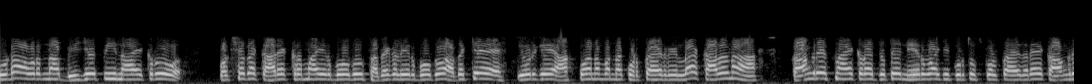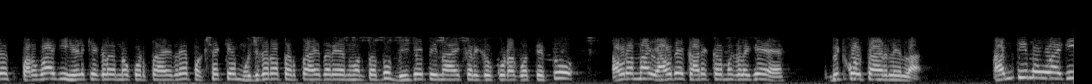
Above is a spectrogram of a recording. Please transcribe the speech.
ಕೂಡ ಅವರನ್ನ ಬಿಜೆಪಿ ನಾಯಕರು ಪಕ್ಷದ ಕಾರ್ಯಕ್ರಮ ಇರ್ಬೋದು, ಸಭೆಗಳಿರ್ಬೋದು, ಅದಕ್ಕೆ ಇವರಿಗೆ ಆಹ್ವಾನವನ್ನ ಕೊಡ್ತಾ ಇರಲಿಲ್ಲ. ಕಾರಣ ಕಾಂಗ್ರೆಸ್ ನಾಯಕರ ಜೊತೆ ನೇರವಾಗಿ ಗುರುತಿಸ್ಕೊಳ್ತಾ ಇದ್ದಾರೆ. ಕಾಂಗ್ರೆಸ್ ಪರವಾಗಿ ಹೇಳಿಕೆಗಳನ್ನು ಕೊಡ್ತಾ ಇದ್ರೆ ಪಕ್ಷಕ್ಕೆ ಮುಜುಗರ ತರ್ತಾ ಇದ್ದಾರೆ ಅನ್ನುವಂಥದ್ದು ಬಿಜೆಪಿ ನಾಯಕರಿಗೂ ಕೂಡ ಗೊತ್ತಿತ್ತು. ಅವರನ್ನ ಯಾವುದೇ ಕಾರ್ಯಕ್ರಮಗಳಿಗೆ ಬಿಟ್ಕೊಳ್ತಾ ಇರಲಿಲ್ಲ. ಅಂತಿಮವಾಗಿ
